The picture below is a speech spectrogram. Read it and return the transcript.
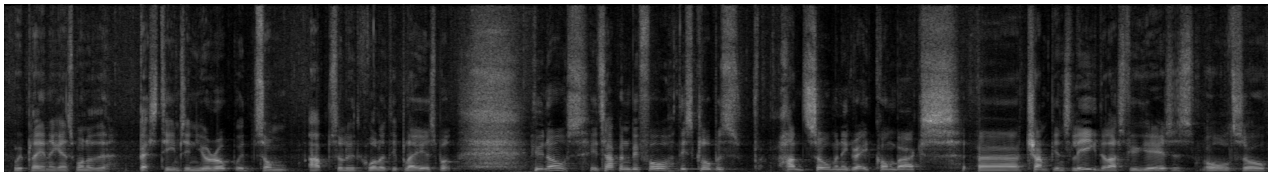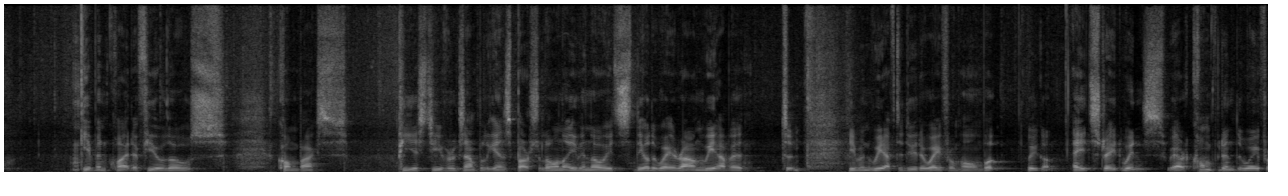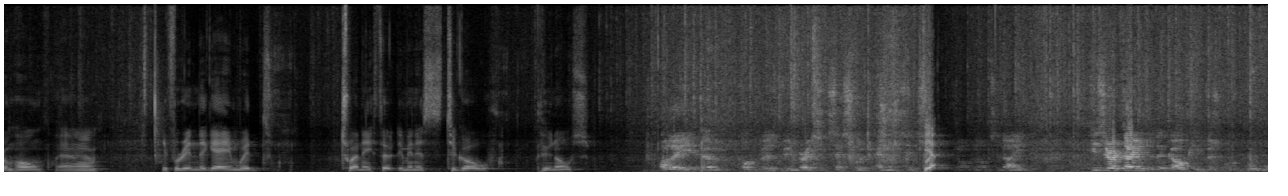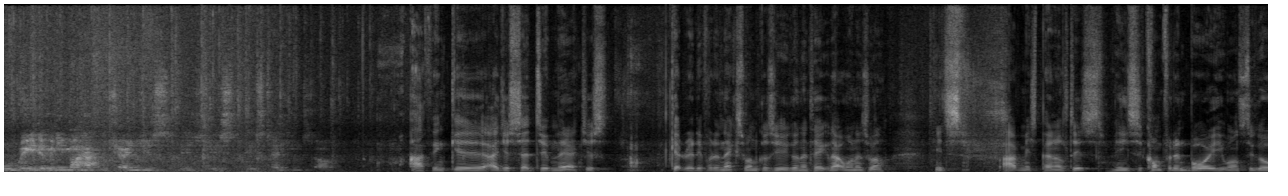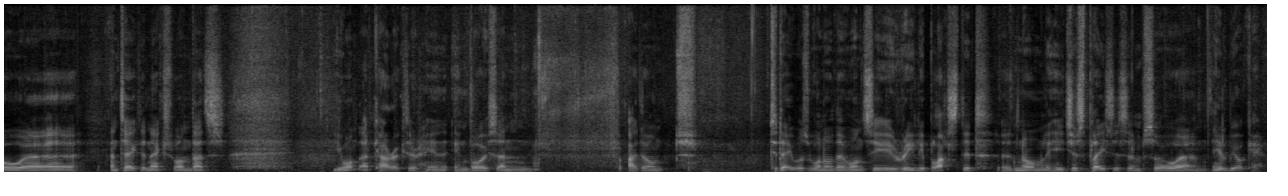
we're playing against one of the best teams in Europe with some absolute quality players. But who knows? It's happened before. This club has had so many great comebacks. Uh, Champions League the last few years has also given quite a few of those comebacks. PSG, for example, against Barcelona, even though it's the other way around, we have a even we have to do it away from home. But we got eight straight wins. We are confident away from home. Um, if we're in the game with 20, 30 minutes to go, who knows? Ole, um, Pogba's been very successful with penalties. Yeah. Not, not today. Is there a danger that goalkeepers will, will, will read him and he might have to change his, his, his, his taking style? I think uh, I just said to him there, just get ready for the next one because you're going to take that one as well. It's I've missed penalties. He's a confident boy. He wants to go uh, and take the next one. That's you want that character in in boys, and I don't. Today was one of the ones he really blasted. Uh, normally he just places them, so um, he'll be okay.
